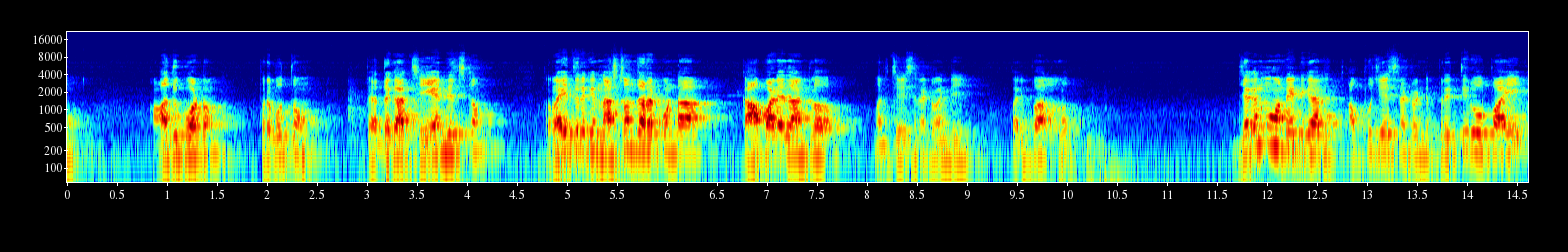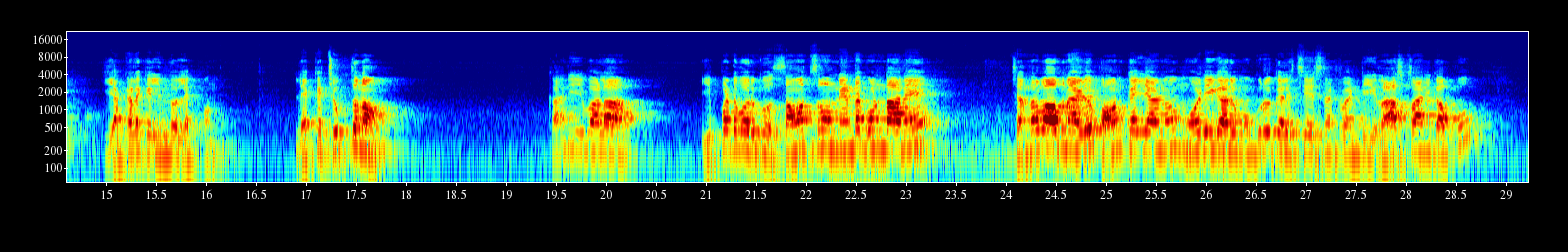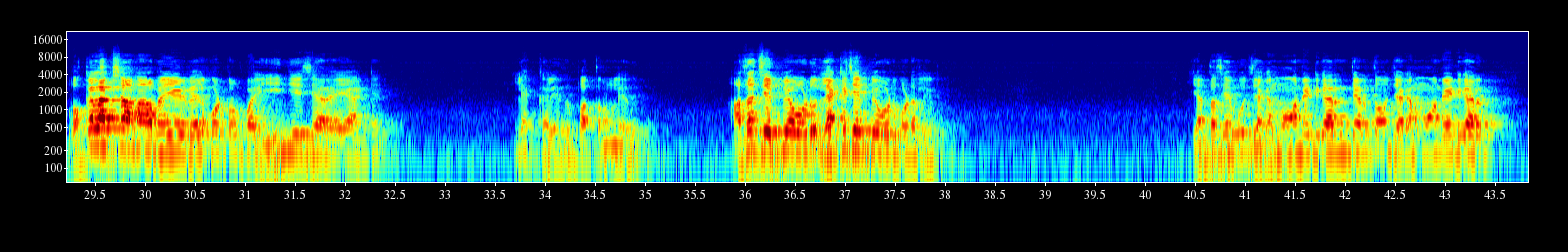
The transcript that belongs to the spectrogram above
ఆదుకోవటం ప్రభుత్వం పెద్దగా చేయందించడం రైతులకి నష్టం జరగకుండా కాపాడే దాంట్లో మరి చేసినటువంటి పరిపాలనలో జగన్మోహన్ రెడ్డి గారు అప్పు చేసినటువంటి ప్రతి రూపాయి ఎక్కడికి వెళ్ళిందో లెక్క ఉంది. లెక్క చెప్తున్నాం. కానీ ఇవాళ ఇప్పటి వరకు సంవత్సరం నిండకుండానే చంద్రబాబు నాయుడు పవన్ కళ్యాణ్ మోడీ గారు ముగ్గురు కలిసి చేసినటువంటి రాష్ట్రానికి అప్పు ఒక లక్ష నలభై ఏడు వేల కోట్ల రూపాయలు. ఏం చేశారయ్యా అంటే లెక్క లేదు పత్రం లేదు. అస చెప్పేవాడు లెక్క చెప్పేవాడు కూడా లేడు. ఎంతసేపు జగన్మోహన్ రెడ్డి గారిని తిడతాం? జగన్మోహన్ రెడ్డి గారు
